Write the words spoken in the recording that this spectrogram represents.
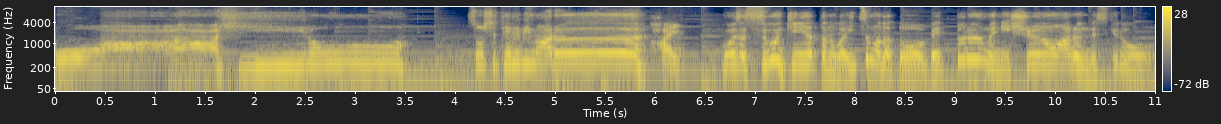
おー、広そしてテレビもあるはい。ごめんなさい、すごい気になったのが、いつもだとベッドルームに収納あるんですけど、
